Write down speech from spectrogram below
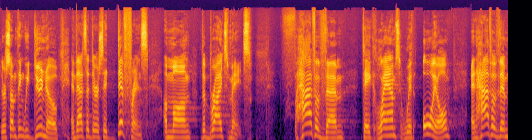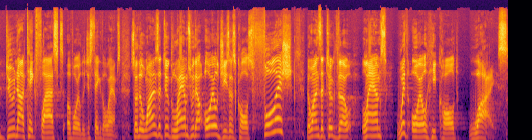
there's something we do know, and that's that there's a difference among the bridesmaids half of them take lamps with oil and half of them do not take flasks of oil. They just take the lamps. So the ones that took lamps without oil, Jesus calls foolish. The ones that took the lamps with oil, he called wise.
